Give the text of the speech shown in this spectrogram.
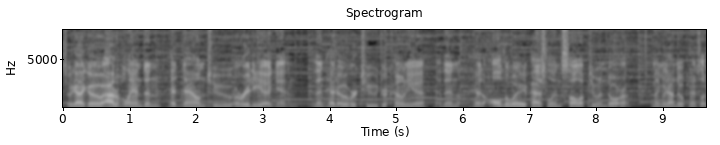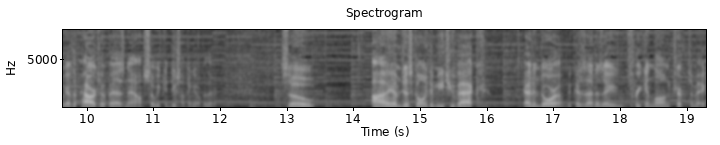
So we gotta go out of Landen, head down to Aridia again, and then head over to Draconia, and then head all the way past Linsol up to Endora, and then go down to a peninsula. We have the power topaz now, so we can do something over there. So, I am just going to meet you back at Endora, because that is a freaking long trip to make.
